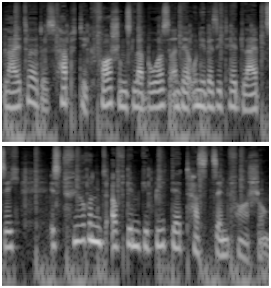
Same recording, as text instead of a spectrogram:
Leiter des Haptik-Forschungslabors an der Universität Leipzig, ist führend auf dem Gebiet der Tastsinnforschung.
